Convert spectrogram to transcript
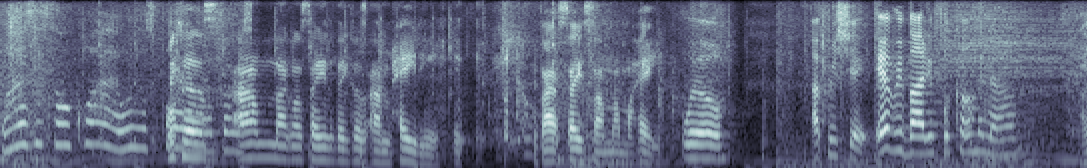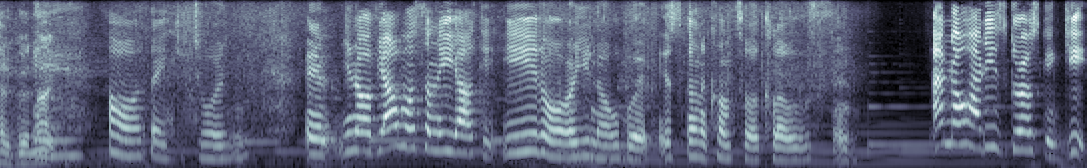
Why is it so quiet? We was Because first. I'm not gonna say anything because I'm hating. If I say something, I'ma hate. Well, I appreciate everybody for coming out. I had a good night. Oh, thank you, Jordan. And you know, if y'all want something, y'all can eat or you know, but it's gonna come to a close. And I know how these girls can get,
